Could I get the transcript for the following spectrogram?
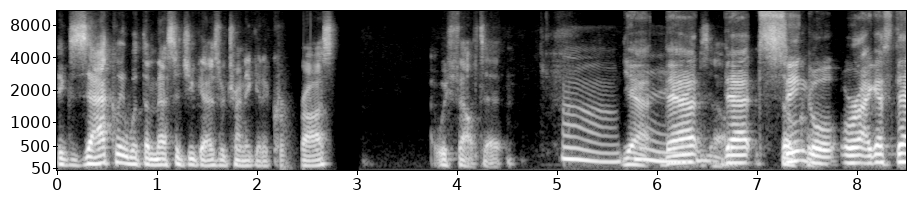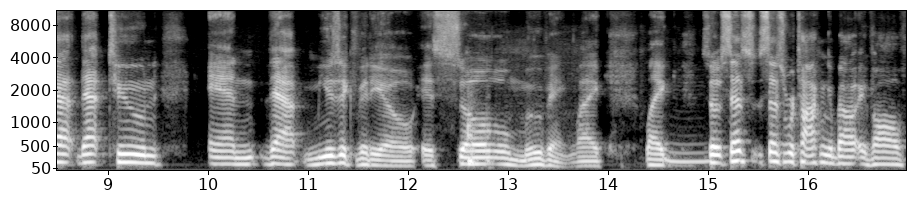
exactly what the message you guys are trying to get across we felt it Oh, yeah, good. that So, that so cool. single, or I guess that that tune and that music video is so moving. Like, like Mm. so since since we're talking about evolve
